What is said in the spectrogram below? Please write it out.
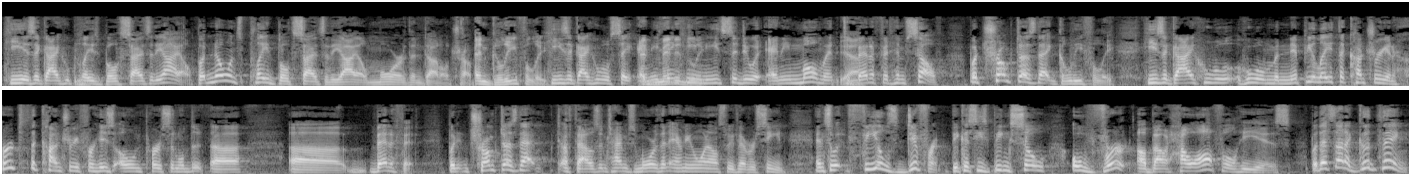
He is a guy who plays both sides of the aisle. But no one's played both sides of the aisle more than Donald Trump. And gleefully. He's a guy who will say anything he needs to do at any moment to benefit himself. But Trump does that gleefully. He's a guy who will who will manipulate the country and hurt the country for his own personal uh, uh, benefit. But Trump does that a thousand times more than anyone else we've ever seen. And so it feels different because he's being so overt about how awful he is. But that's not a good thing.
